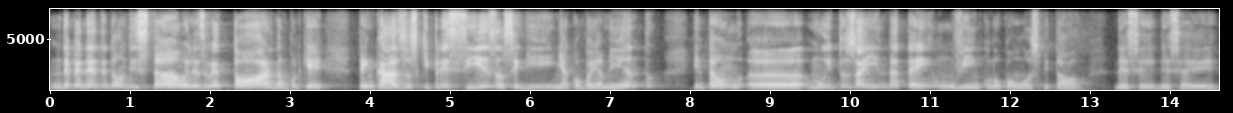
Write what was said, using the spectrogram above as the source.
independente de onde estão, eles retornam, porque tem casos que precisam seguir em acompanhamento, então uh, muitos ainda têm um vínculo com o hospital desse, desse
